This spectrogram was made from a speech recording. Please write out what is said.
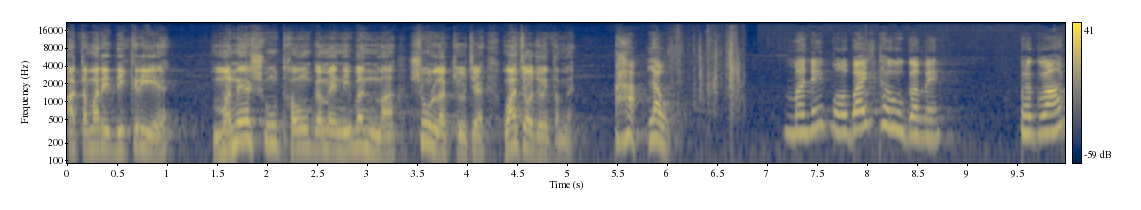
આ તમારી દીકરીએ મને શું થવું ગમે નિબંધમાં શું લખ્યું છે? વાંચો જોઈ તમે. હા લાવો. મને મોબાઈલ થવું ગમે. ભગવાન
